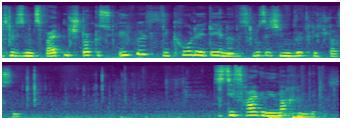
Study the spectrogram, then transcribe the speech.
Das mit diesem zweiten Stock ist übelst die coole Idee, ne? Das muss ich ihm wirklich lassen. Das ist die Frage, wie machen wir das?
